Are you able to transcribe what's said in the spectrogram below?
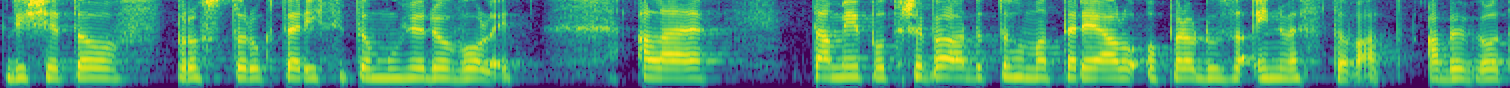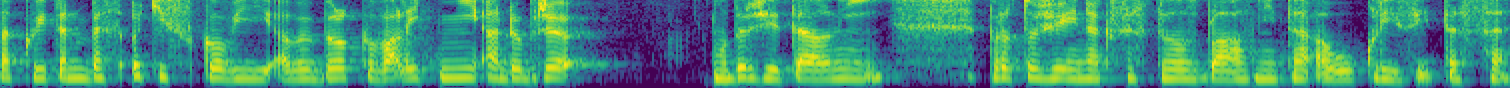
když je to v prostoru, který si to může dovolit. Ale tam je potřeba do toho materiálu opravdu zainvestovat, aby byl takový ten bezotiskový, aby byl kvalitní a dobře udržitelný, protože jinak se z toho zblázníte a uklízíte se.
